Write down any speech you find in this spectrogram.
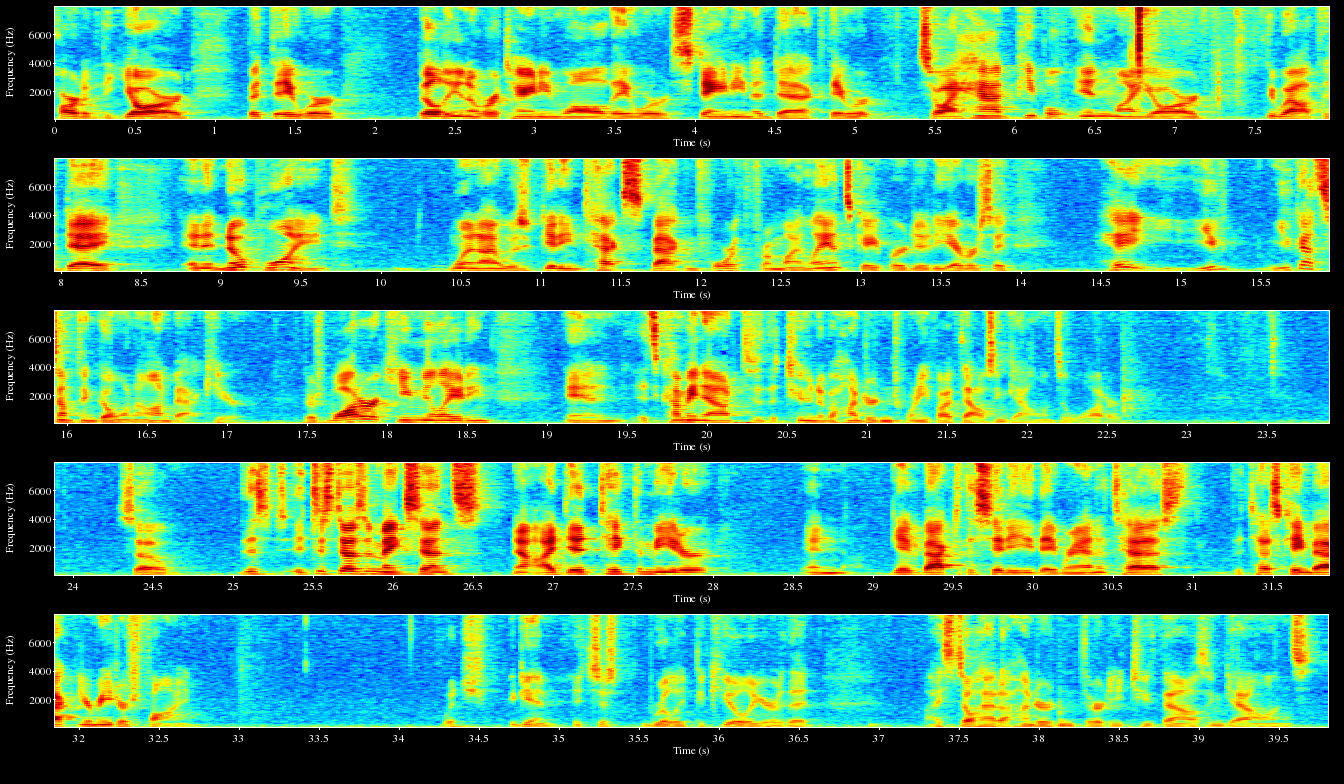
part of the yard, but they were building a retaining wall, they were staining a deck, they were so I had people in my yard throughout the day. And at no point when I was getting texts back and forth from my landscaper did he ever say, Hey, you've you've got something going on back here. There's water accumulating and it's coming out to the tune of 125,000 gallons of water. So this it just doesn't make sense. Now I did take the meter and gave it back to the city. They ran a test. The test came back. Your meter's fine. Which again, it's just really peculiar that I still had 132,000 gallons.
